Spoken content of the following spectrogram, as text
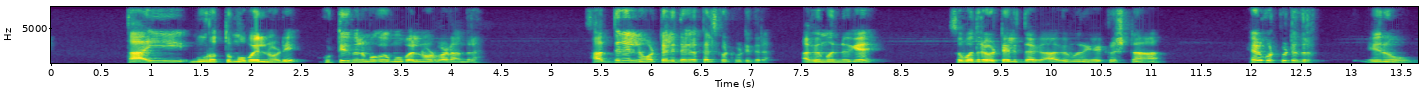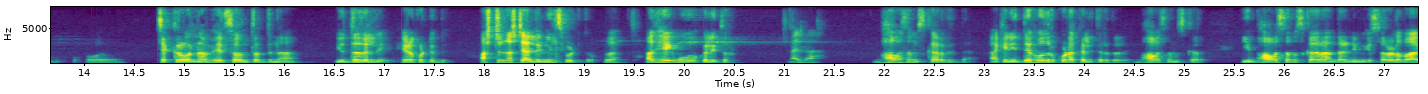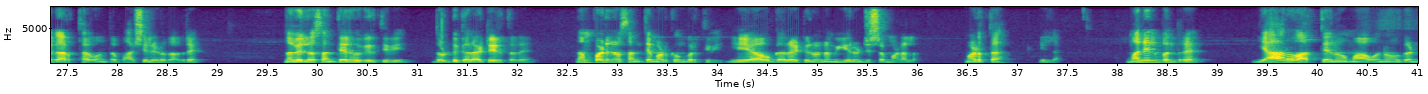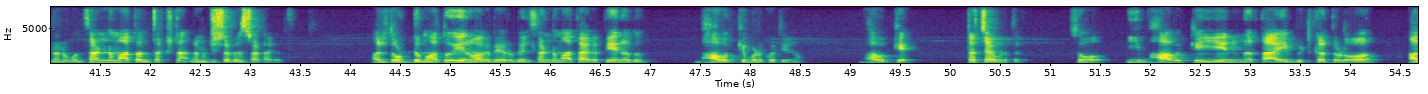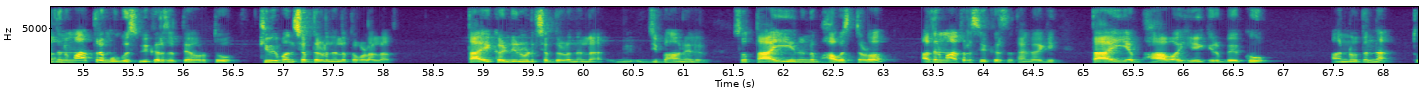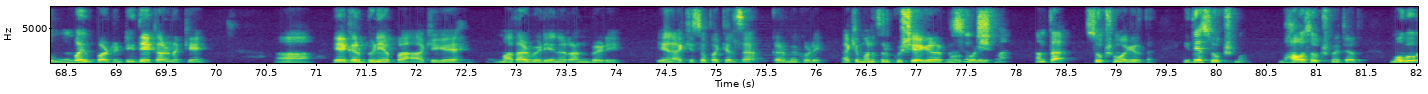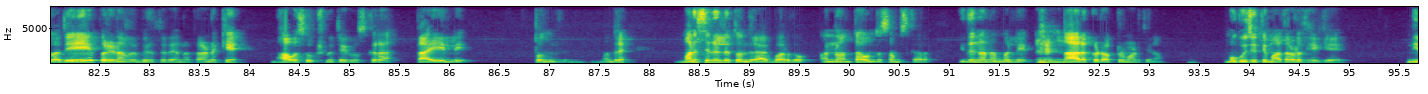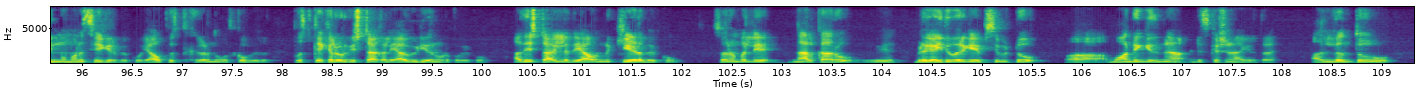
ತಾಯಿ ಮೂರೊತ್ತು ಮೊಬೈಲ್ ನೋಡಿ ಹುಟ್ಟಿದ ಮೇಲೆ ಮಗು ಮೊಬೈಲ್ ನೋಡಬೇಡ ಅಂದರೆ? ಸಾಧ್ಯನೇ ನೀವು ಹೊಟ್ಟೆಲಿದ್ದಾಗ ಕಲಿಸ್ಕೊಟ್ಬಿಟ್ಟಿದ್ದೀರ ಅಭಿಮನ್ಯುಗೆ ಸುಭದ್ರೆ ಹೊಟ್ಟೆಲಿದ್ದಾಗ ಅಭಿಮನ್ಯುಗೆ ಕೃಷ್ಣ ಹೇಳ್ಕೊಟ್ಬಿಟ್ಟಿದ್ರು. ಏನು ಚಕ್ರವನ್ನು ಭೇದಿಸುವಂಥದ್ದನ್ನ ಯುದ್ಧದಲ್ಲಿ ಹೇಳ್ಕೊಟ್ಟಿದ್ದು. ಅಷ್ಟನ್ನಷ್ಟೇ ಅಲ್ಲಿ ನಿಲ್ಲಿಸ್ಬಿಡ್ತು ಅದು ಹೇಗೆ ಮಗು ಕಲಿತು? ಅಲ್ವಾ? ಭಾವ ಸಂಸ್ಕಾರದಿಂದ. ಆಕೆ ನಿದ್ದೆಗೆ ಹೋದರೂ ಕೂಡ ಕಲಿತಿರ್ತದೆ. ಭಾವ ಸಂಸ್ಕಾರ. ಈ ಭಾವ ಸಂಸ್ಕಾರ ಅಂದರೆ ನಿಮಗೆ ಸರಳವಾಗಿ ಅರ್ಥ ಆಗುವಂಥ ಭಾಷೆಯಲ್ಲಿ ಹೇಳೋದಾದರೆ ನಾವೆಲ್ಲೋ ಸಂತೆಯಲ್ಲಿ ಹೋಗಿರ್ತೀವಿ, ದೊಡ್ಡ ಗಲಾಟೆ ಇರ್ತದೆ. ನಮ್ಮ ಪಾಡಿ ನಾವು ಸಂತೆ ಮಾಡ್ಕೊಂಡು ಬರ್ತೀವಿ. ಯಾವ ಗಲಾಟೆನೂ ನಮಗೇನು ಡಿಸ್ಟರ್ಬ್ ಮಾಡಲ್ಲ. ಮಾಡುತ್ತಾ? ಇಲ್ಲ. ಮನೇಲಿ ಬಂದರೆ ಯಾರೋ ಅತ್ತೆನೋ, ಮಾವನೋ, ಗಂಡನೋ ಒಂದು ಸಣ್ಣ ಮಾತು ಅಂದ ತಕ್ಷಣ ನಮಗೆ ಡಿಸ್ಟರ್ಬೆನ್ಸ್ ಸ್ಟಾರ್ಟ್ ಆಗುತ್ತೆ. ಅಲ್ಲಿ ದೊಡ್ಡ ಮಾತು ಏನೂ ಆಗದೇ ಇರೋದು. ಇಲ್ಲಿ ಸಣ್ಣ ಮಾತಾಗುತ್ತೆ. ಏನದು? ಭಾವಕ್ಕೆ ಬಡ್ಕೋತೀವಿ ನಾವು. ಭಾವಕ್ಕೆ ಟಚ್ ಆಗಿಬಿಡ್ತದೆ. ಸೊ ಈ ಭಾವಕ್ಕೆ ಏನನ್ನ ತಾಯಿ ಬಿಟ್ಕತ್ತಳೋ, ಅದನ್ನು ಮಾತ್ರ ಮಗು ಸ್ವೀಕರಿಸುತ್ತೆ ಹೊರತು ಕಿವಿ ಬಂದ ಶಬ್ದಗಳನ್ನೆಲ್ಲ ತಗೊಳ್ಳಲ್ಲ ಅದು. ತಾಯಿ ಕಣ್ಣಿ ನೋಡಿದ ಶಬ್ದಗಳನ್ನೆಲ್ಲ ಜಿ ಭಾವನೆಯಲ್ಲಿ ಸೊ ತಾಯಿ ಏನನ್ನು ಭಾವಿಸ್ತಾಳೋ ಅದನ್ನು ಮಾತ್ರ ಸ್ವೀಕರಿಸುತ್ತೆ. ಹಾಗಾಗಿ ತಾಯಿಯ ಭಾವ ಹೇಗಿರಬೇಕು ಅನ್ನೋದನ್ನು ತುಂಬ ಇಂಪಾರ್ಟೆಂಟ್ ಇದೇ ಕಾರಣಕ್ಕೆ ಏ ಗರ್ಭಿಣಿಯಪ್ಪ ಆಕೆಗೆ ಮಾತಾಡಬೇಡಿ ಏನಾರು ಅನ್ಬೇಡಿ ಏನು ಆಕೆ ಸ್ವಲ್ಪ ಕೆಲಸ ಕಡಿಮೆ ಕೊಡಿ ಆಕೆ ಮನಸ್ಸನ್ನು ಖುಷಿಯಾಗಿರೋಕೆ ನೋಡ್ಕೊಳ್ಳಿ ಅಂತ ಸೂಕ್ಷ್ಮವಾಗಿರುತ್ತೆ. ಇದೇ ಸೂಕ್ಷ್ಮ ಭಾವ ಸೂಕ್ಷ್ಮತೆ ಅದು. ಮಗುಗೆ ಅದೇ ಪರಿಣಾಮ ಬೀರುತ್ತದೆ ಅನ್ನೋ ಕಾರಣಕ್ಕೆ ಭಾವ ಸೂಕ್ಷ್ಮತೆಗೋಸ್ಕರ ತಾಯಿಯಲ್ಲಿ ತೊಂದರೆ ಅಂದರೆ ಮನಸ್ಸಿನಲ್ಲೇ ತೊಂದರೆ ಆಗಬಾರ್ದು ಅನ್ನುವಂಥ ಒಂದು ಸಂಸ್ಕಾರ. ಇದನ್ನು ನಮ್ಮಲ್ಲಿ ನಾಲ್ಕು ಡಾಕ್ಟರ್ ಮಾಡ್ತೀವಿ ನಾವು. ಮಗು ಜೊತೆ ಮಾತಾಡೋದು ಹೇಗೆ, ನಿಮ್ಮ ಮನಸ್ಸು ಹೇಗಿರಬೇಕು, ಯಾವ ಪುಸ್ತಕಗಳನ್ನು ಓದ್ಕೋಬೋದು, ಪುಸ್ತಕ ಕೆಲವ್ರಿಗೆ ಇಷ್ಟ ಆಗಲ್ಲ, ಯಾವ ವಿಡಿಯೋ ನೋಡ್ಕೋಬೇಕು, ಅದು ಇಷ್ಟ ಆಗಲಿದ್ದು ಯಾವನ್ನು ಕೇಳಬೇಕು. ಸೊ ನಮ್ಮಲ್ಲಿ ನಾಲ್ಕಾರು ಬೆಳಗ್ಗೆ ಐದುವರೆಗೆ ಎಬ್ಸಿಬಿಟ್ಟು ಮಾರ್ನಿಂಗ್ ಇದನ್ನ ಡಿಸ್ಕಷನ್ ಆಗಿರ್ತದೆ. ಅಲ್ಲಂತೂ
